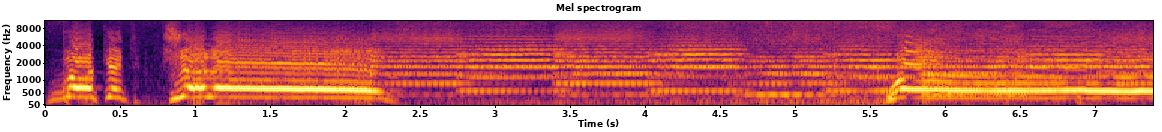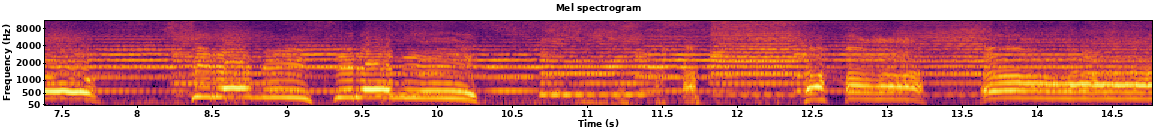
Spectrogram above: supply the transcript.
Bucket Challenge! Wow! Syreny, syreny! Ah!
